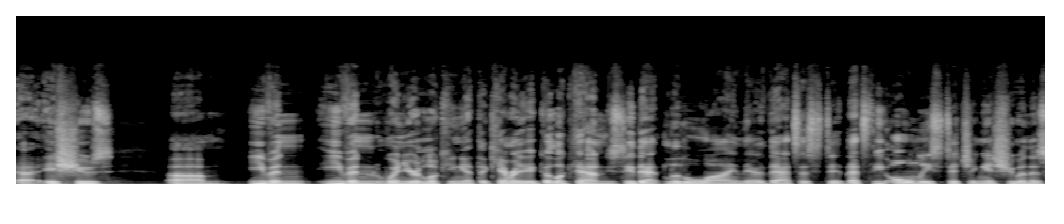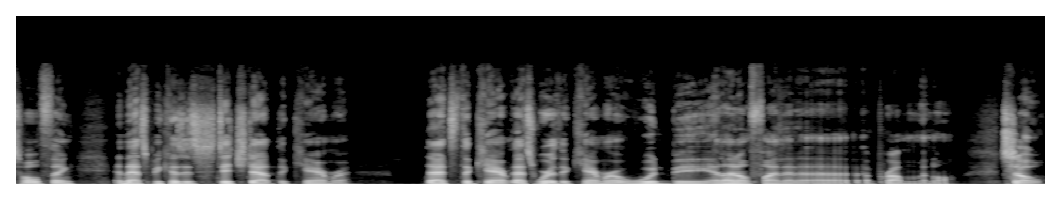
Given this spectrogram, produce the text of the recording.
uh, issues. Um, even even when you're looking at the camera, look down. You see that little line there? That's a that's the only stitching issue in this whole thing, and that's because it's stitched out the camera. That's the cam That's where the camera would be, and I don't find that a, a problem at all. So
